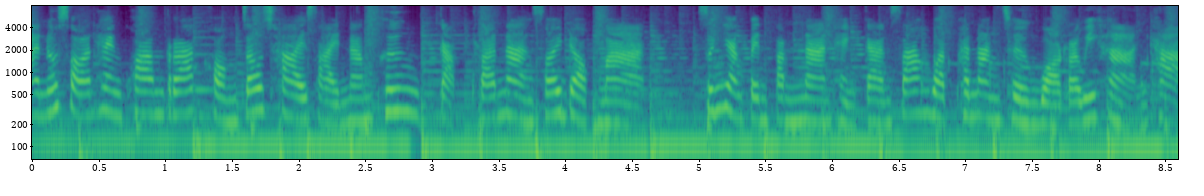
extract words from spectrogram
อนุสรแห่งความรักของเจ้าชายสายน้ำพึ่งกับพระนางสร้อยดอกหมาก ซึ่งยังเป็นตำนานแห่งการสร้างวัดพนังเชิงวรวิหารค่ะ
